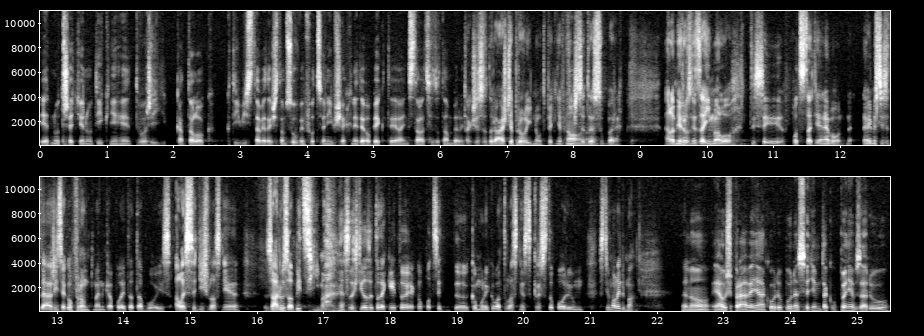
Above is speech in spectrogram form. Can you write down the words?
jednu třetinu té knihy tvoří katalog k té výstavě, takže tam jsou vyfocený všechny ty objekty a instalace, co tam byly. Takže se to dá ještě prohlídnout pěkně v knižce, no, no. to je no. super. Ale mě hrozně zajímalo, ty jsi v podstatě, nebo nevím, jestli se dá říct jako frontman kapely Tata Boys, ale sedíš vlastně zádu za bicím. Já jsem chtěl to taky to jako pocit, eh, komunikovat vlastně skrz to pódium s těma lidma. No, já už právě nějakou dobu nesedím tak úplně vzadu,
